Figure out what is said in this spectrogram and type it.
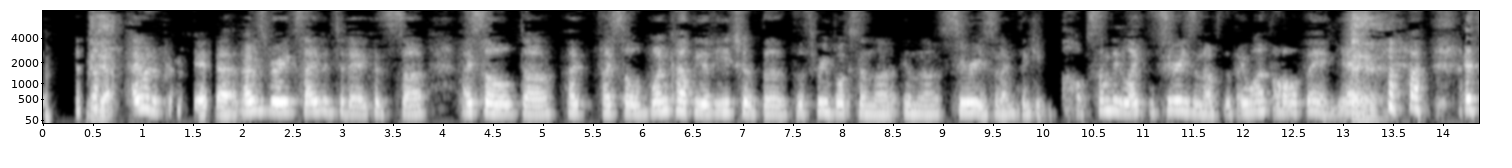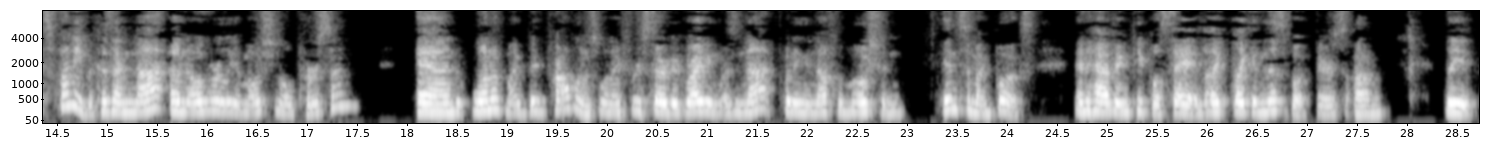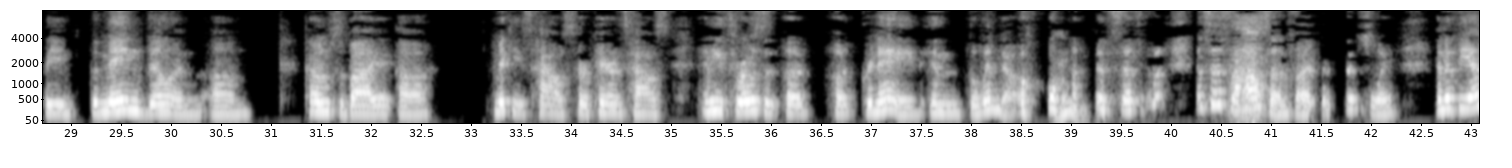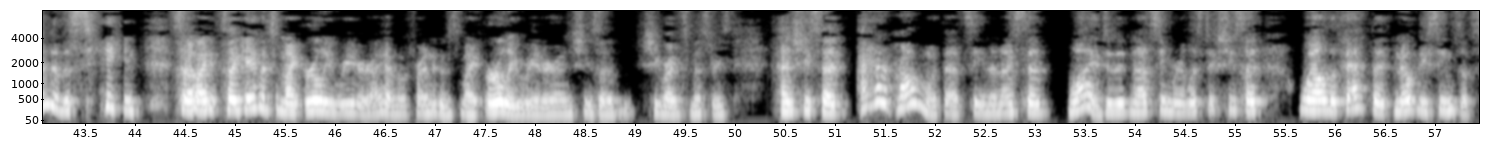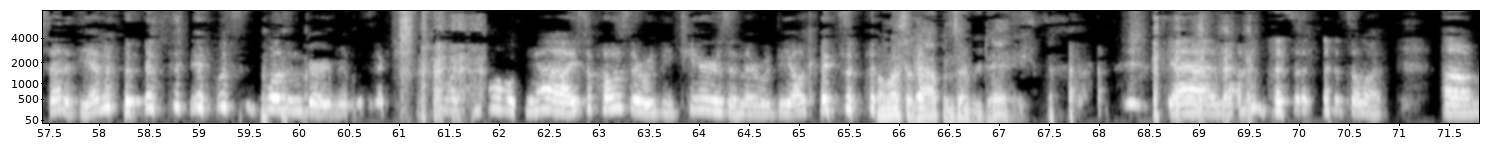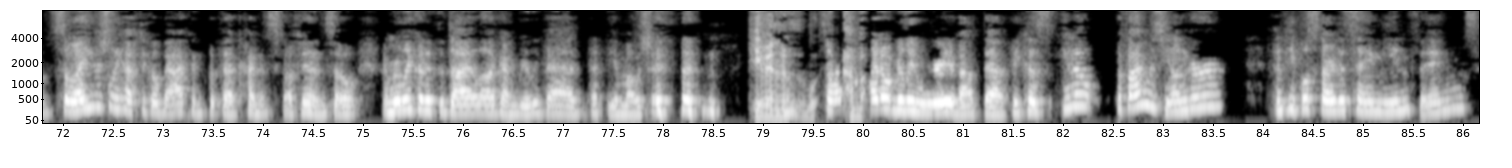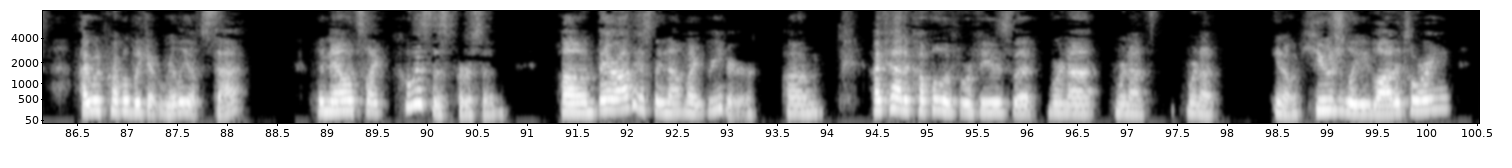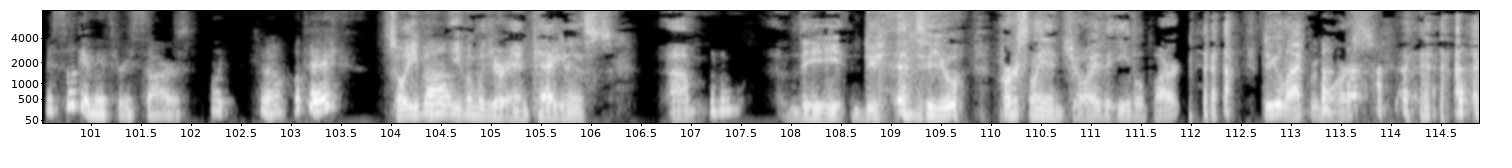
yeah. I would appreciate that. I was very excited today because uh, I sold uh, I I sold one copy of each of the, the three books in the in the series, and I'm thinking, oh, somebody liked the series enough that they want the whole thing. Yay! it's funny because I'm not an overly emotional person, and one of my big problems when I first started writing was not putting enough emotion into my books and having people say like like in this book, there's um the the the main villain um, comes by uh, Micki's house, her parents' house, and he throws a, a, a grenade in the window oh. and sets the, and sets the house on fire essentially. And at the end of the scene, so I so I gave it to my early reader. I have a friend who's my early reader, and she's a she writes mysteries. And she said, I had a problem with that scene. And I said, why? Did it not seem realistic? She said, well, the fact that nobody seems upset at the end of it, it was, wasn't very realistic. Like, oh, yeah, I suppose there would be tears and there would be all kinds of Unless it happens every day. yeah, no, that's, that's a lot. Um, so I usually have to go back and put that kind of stuff in. So I'm really good at the dialogue. I'm really bad at the emotion. Even so, I, I don't really worry about that because you know, if I was younger, and people started saying mean things, I would probably get really upset. And now it's like, who is this person? Um, they're obviously not my reader. Um, I've had a couple of reviews that were not, were not, were not, you know, hugely laudatory. They still gave me three stars. Like, you know, okay. So even, um, even with your antagonists, um, mm-hmm. the, do, do you personally enjoy the evil part? Do you lack remorse,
